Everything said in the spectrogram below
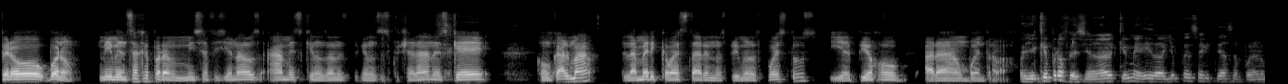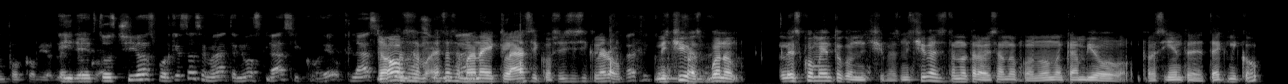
Pero bueno, mi mensaje para mis aficionados ames que nos, dan, que nos escucharán es que con calma, el América va a estar en los primeros puestos y el Piojo hará un buen trabajo. Oye, qué profesional, qué medido. Yo pensé que te ibas a poner un poco violento. Y de con- tus chivas, porque esta semana tenemos clásico, ¿eh? Clásico. No, esta, sema- esta nacional, semana hay clásicos, sí, sí, sí, claro. clásico Mis chivas, bueno, les comento con mis chivas. Mis chivas están atravesando con un cambio reciente de técnico.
